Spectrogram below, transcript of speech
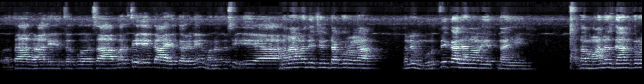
स्वतः झाली तप सामर्थ्य काय करणे म्हणत मनामध्ये चिंता करू लागला म्हणजे मूर्ती का ध्यानाला येत नाही? आता मानस ध्यान करू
